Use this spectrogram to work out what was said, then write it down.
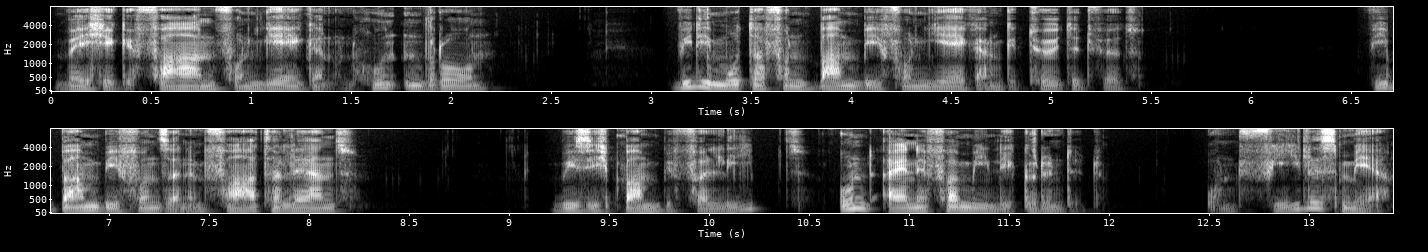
Welche Gefahren von Jägern und Hunden drohen, wie die Mutter von Bambi von Jägern getötet wird, wie Bambi von seinem Vater lernt, wie sich Bambi verliebt und eine Familie gründet und vieles mehr.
